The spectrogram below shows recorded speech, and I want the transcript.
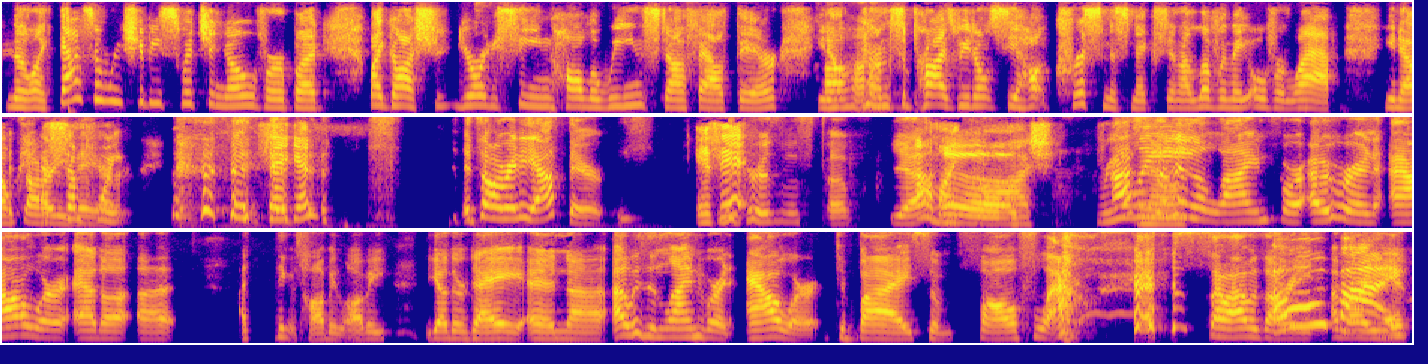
And they're like, "That's when we should be switching over." But my gosh, you're already seeing Halloween stuff out there. You know, Uh-huh. I'm surprised we don't see ho- Christmas mixed in. I love when they overlap. You know, It's at already some there. point, say again, It's already out there. is The it? Christmas stuff. Yeah. Oh my Ugh. gosh, I really? stood in a line for over an hour at a, uh, I think it's Hobby Lobby the other day, and uh, I was in line for an hour to buy some fall flowers. so I was already, Oh I'm, already.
